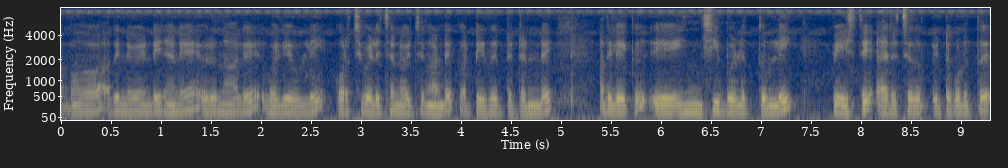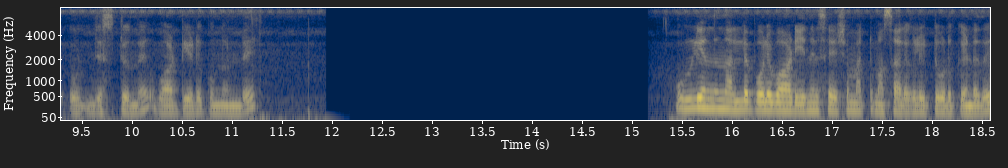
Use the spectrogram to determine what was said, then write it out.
അപ്പോൾ അതിന് വേണ്ടി ഞാൻ ഒരു നാല് വലിയ ഉള്ളി കുറച്ച് വെളിച്ചെണ്ണ ഒഴിച്ച് കണ്ട് കട്ട് ചെയ്തിട്ടിട്ടുണ്ട് അതിലേക്ക് ഇഞ്ചി വെളുത്തുള്ളി പേസ്റ്റ് അരച്ചതും ഇട്ട് കൊടുത്ത് ജസ്റ്റ് ഒന്ന് വാട്ടിയെടുക്കുന്നുണ്ട്. ഉള്ളി ഒന്ന് നല്ലപോലെ വാടിയതിന് ശേഷം മറ്റു മസാലകൾ ഇട്ട് കൊടുക്കേണ്ടത്.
